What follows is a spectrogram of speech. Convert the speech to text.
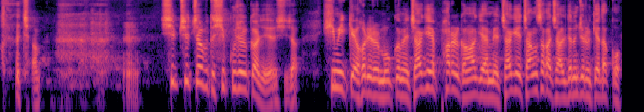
참. 17절부터 19절까지예요, 시작. 힘있게 허리를 묶으며 자기의 팔을 강하게 하며 자기의 장사가 잘 되는 줄을 깨닫고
